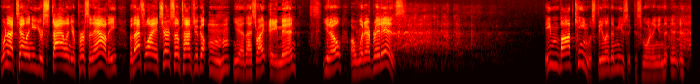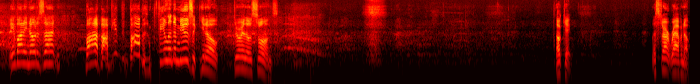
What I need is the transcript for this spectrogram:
we're not telling you your style and your personality, but that's why in church sometimes you go, mm hmm, yeah, that's right, amen, you know, or whatever it is. Even Bob Keene was feeling the music this morning. Anybody notice that? Bob, Bob, you, Bob is feeling the music, you know, during those songs. Okay, let's start wrapping up.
